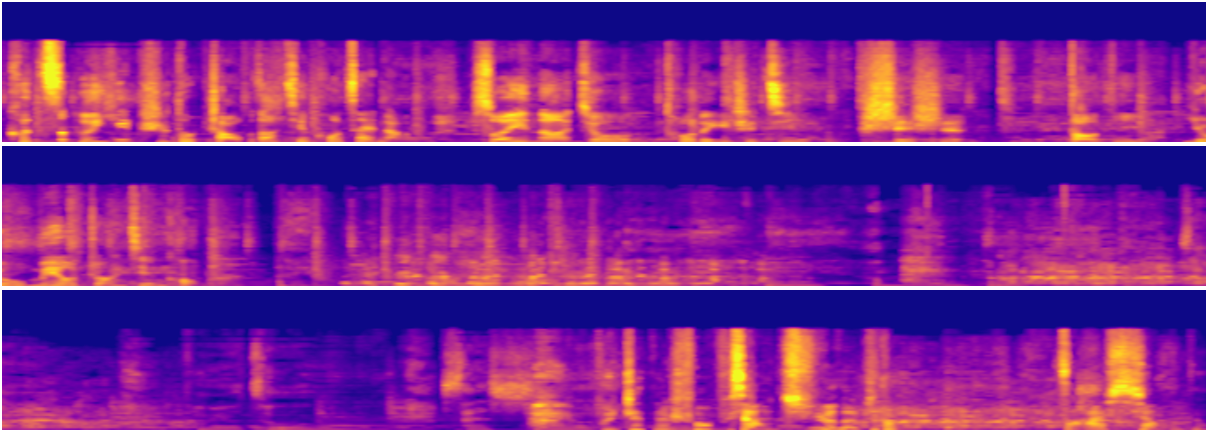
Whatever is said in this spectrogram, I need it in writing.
可自个一直都找不到监控在哪，所以呢就偷了一只鸡试试，到底有没有装监控。我真的说不下去了，这都咋想的？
